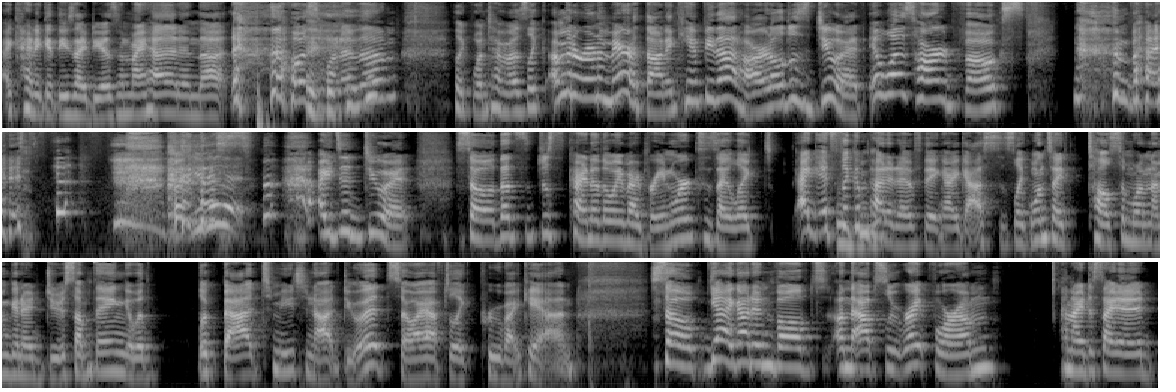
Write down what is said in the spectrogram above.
I kind of get these ideas in my head, and that that was one of them. like one time, I was like, I'm gonna run a marathon. It can't be that hard. I'll just do it. It was hard, folks, but. but you did it. I did do it. So that's just kind of the way my brain works. Is I liked I, it's the mm-hmm. competitive thing, I guess. It's like once I tell someone I'm gonna do something, it would look bad to me to not do it. So I have to like prove I can. So yeah, I got involved on the Absolute Write forum, and I decided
